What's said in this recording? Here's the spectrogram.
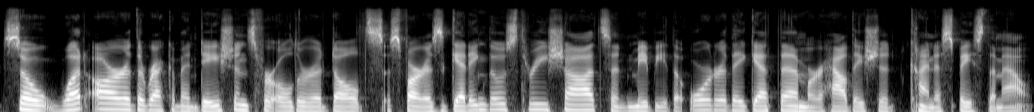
So, what are the recommendations for older adults as far as getting those three shots and maybe the order they get them or how they should kind of space them out?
